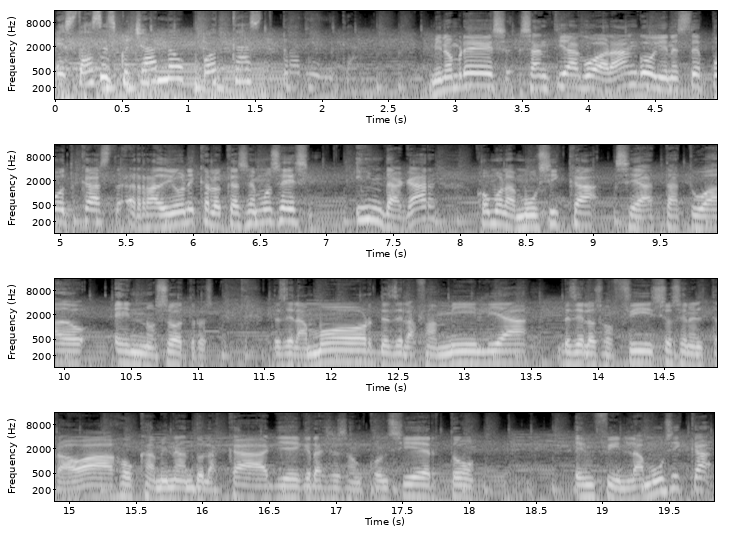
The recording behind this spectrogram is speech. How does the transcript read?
Estás escuchando Podcast Radiónica. Mi nombre es Santiago Arango y en este podcast Radiónica lo que hacemos es indagar cómo la música se ha tatuado en nosotros. Desde el amor, desde la familia, desde los oficios, en el trabajo, caminando la calle, gracias a un concierto. En fin, la música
